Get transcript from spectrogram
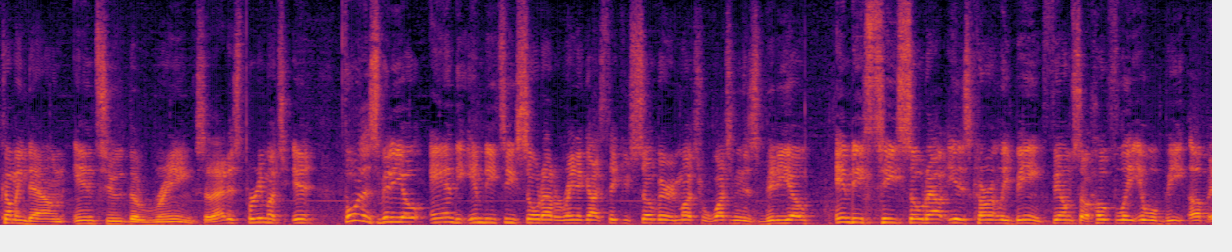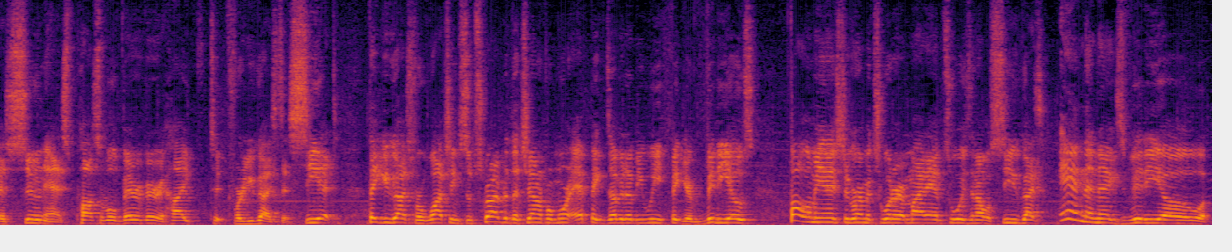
coming down into the ring. So that is pretty much it for this video and the MDT Sold Out Arena. Guys, thank you so very much for watching this video. MDT Sold Out is currently being filmed, so hopefully it will be up as soon as possible. Very, very hyped to, for you guys to see it. Thank you guys for watching. Subscribe to the channel for more epic WWE figure videos. Follow me on Instagram and Twitter at MyDamnToys, and I will see you guys in the next video.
